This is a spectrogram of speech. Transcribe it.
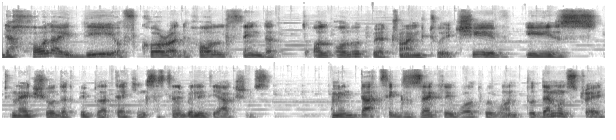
The whole idea of Cora, the whole thing that all, all what we're trying to achieve is to make sure that people are taking sustainability actions. I mean, that's exactly what we want to demonstrate.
